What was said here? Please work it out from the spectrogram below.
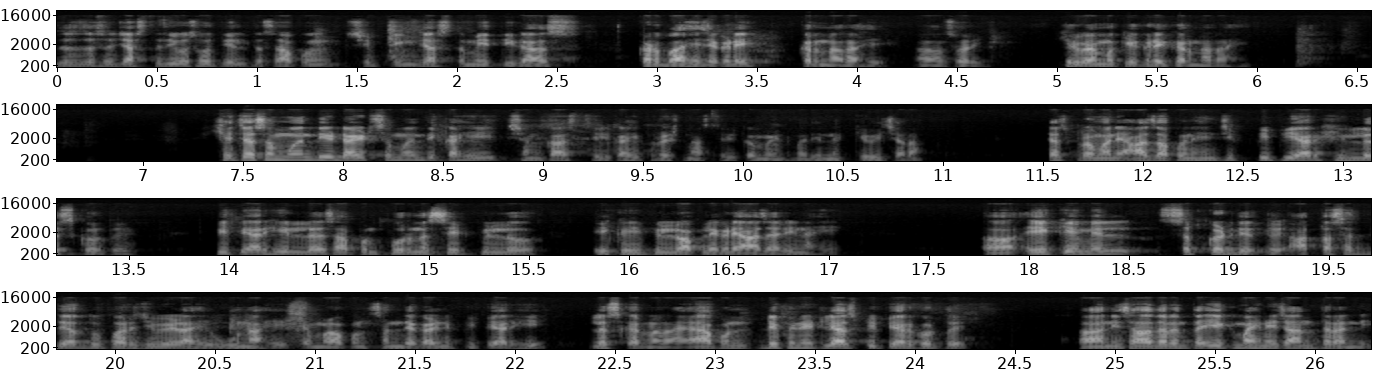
जसं जसं जास्त दिवस होतील तसं आपण शिफ्टिंग जास्त मेथी घास कडबा ह्याच्याकडे करणार आहे. सॉरी हिरव्या मक्कीकडे करणार आहे. ह्याच्या संबंधी डाईट संबंधी काही शंका असतील काही प्रश्न असतील कमेंटमध्ये नक्की विचारा. त्याचप्रमाणे आज आपण ह्यांची पीपीआर ही लस करतोय. पीपीआर ही लस आपण पूर्ण सेट पिल्लो एकही पिल्लो आपल्याकडे आजारी नाही. एक एम एल सबकट देतोय. आता सध्या दुपारची वेळ आहे ऊन आहे त्यामुळे आपण संध्याकाळी पीपीआर ही लस करणार आहे. आपण डेफिनेटली आज पीपीआर करतोय. आणि साधारणतः एक महिन्याच्या अंतराने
